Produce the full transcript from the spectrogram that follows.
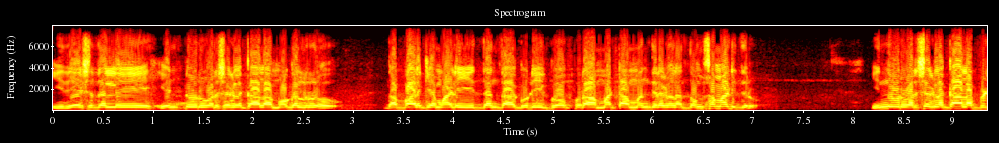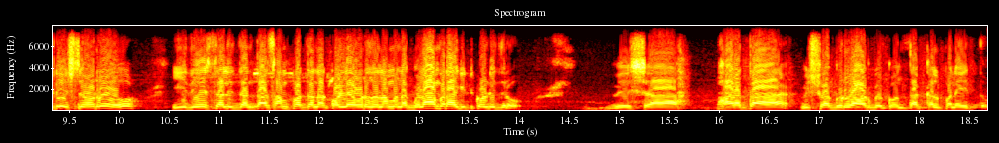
ಈ ದೇಶದಲ್ಲಿ ಎಂಟುನೂರು ವರ್ಷಗಳ ಕಾಲ ಮೊಘಲರು ದಬ್ಬಾಳಿಕೆ ಮಾಡಿ ಇದ್ದಂಥ ಗುಡಿ, ಗೋಪುರ, ಮಠ, ಮಂದಿರಗಳನ್ನ ಧ್ವಂಸ ಮಾಡಿದ್ರು. ಇನ್ನೂರು ವರ್ಷಗಳ ಕಾಲ ಬ್ರಿಟಿಷ್ನವರು ಈ ದೇಶದಲ್ಲಿದ್ದಂಥ ಸಂಪತ್ತನ್ನ ಕೊಳ್ಳೆ ಹೊಡೆದು ನಮ್ಮನ್ನ ಗುಲಾಮರಾಗಿ ಇಟ್ಕೊಂಡಿದ್ರು. ವಿಶ್ವ, ಭಾರತ ವಿಶ್ವ ಗುರು ಆಗಬೇಕು ಅಂತ ಕಲ್ಪನೆ ಇತ್ತು.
